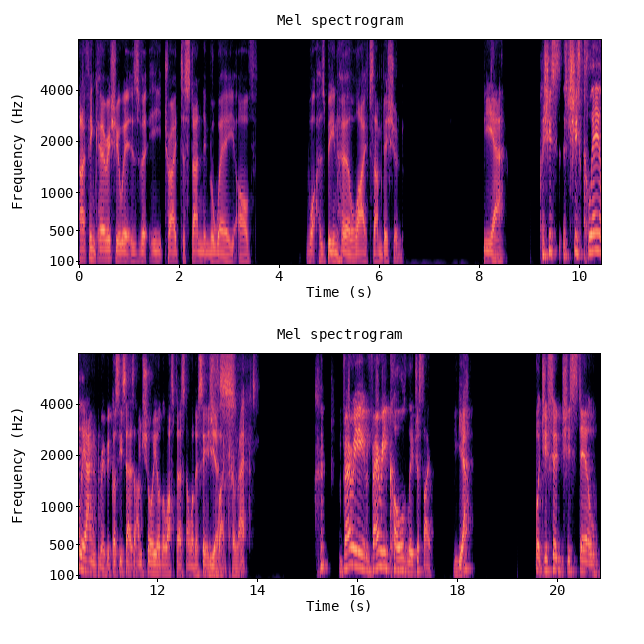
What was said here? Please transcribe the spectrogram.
I think her issue is that he tried to stand in the way of what has been her life's ambition. Yeah. Because she's she's clearly angry because he says, I'm sure you're the last person I want to see. And she's Yes. like, correct. very, very coldly, just like, yeah. But do you think she's still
